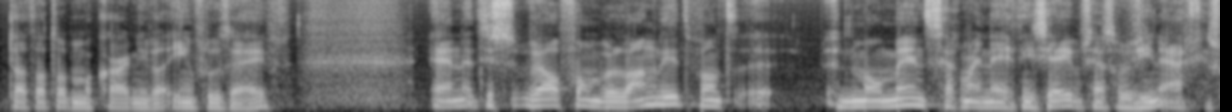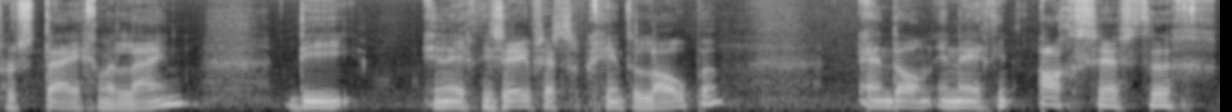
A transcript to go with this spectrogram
dat dat op elkaar niet wel invloed heeft. En het is wel van belang dit, want eh, het moment, zeg maar in 1967, we zien eigenlijk een soort stijgende lijn. Die in 1967 begint te lopen. En dan in 1968,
